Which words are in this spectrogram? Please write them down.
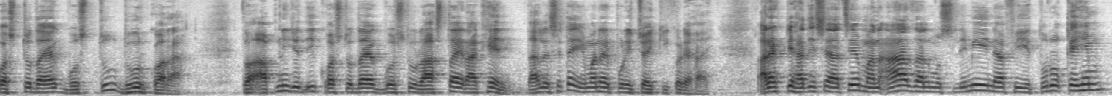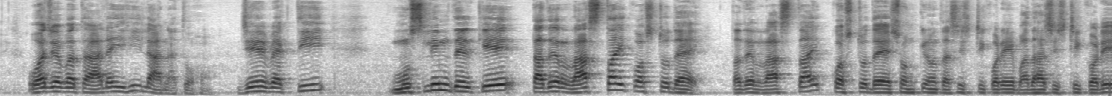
কষ্টদায়ক বস্তু দূর করা। তো আপনি যদি কষ্টদায়ক বস্তু রাস্তায় রাখেন, তাহলে সেটা ইমানের পরিচয় কি করে হয়? আরেকটি হাদিসে আছে, মান আজ আল মুসলিমিন ফি তুরুকহিম ওয়াজাবাত আলাইহি লানাতুহুম। যে ব্যক্তি মুসলিমদেরকে তাদের রাস্তায় কষ্ট দেয়, তাদের রাস্তায় কষ্ট দেয়, সংকীর্ণতা সৃষ্টি করে, বাধা সৃষ্টি করে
